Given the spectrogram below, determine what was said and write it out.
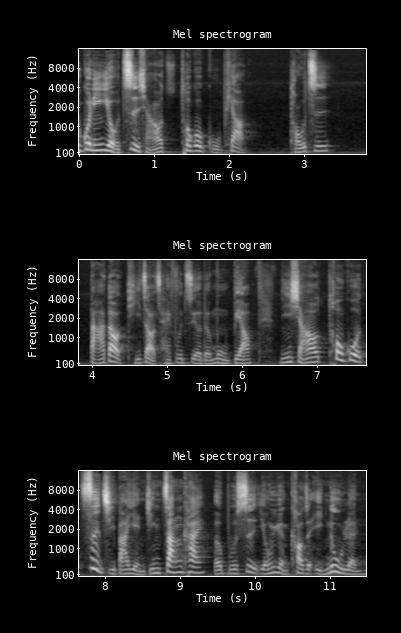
如果你有志想要透过股票投资达到提早财富自由的目标，你想要透过自己把眼睛张开，而不是永远靠着引路人，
